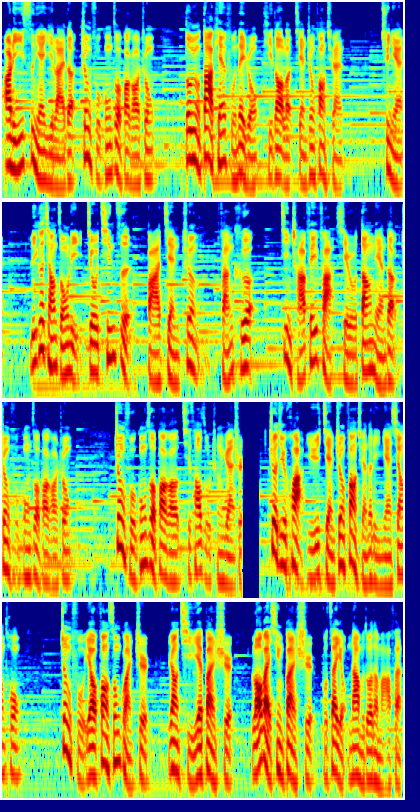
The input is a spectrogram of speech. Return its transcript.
二零一四年以来的政府工作报告中，都用大篇幅内容提到了简政放权。去年，李克强总理就亲自把简政繁科、禁查非法写入当年的政府工作报告中。政府工作报告起草组成员是这句话与简政放权的理念相通，政府要放松管制，让企业办事。老百姓办事不再有那么多的麻烦。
